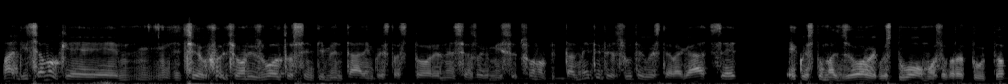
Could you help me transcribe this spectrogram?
Ma diciamo che c'è, c'è, un risvolto sentimentale in questa storia, nel senso che mi sono talmente piaciute queste ragazze e questo maggiore, quest'uomo soprattutto,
